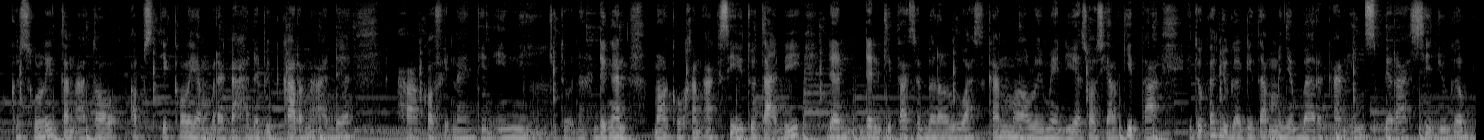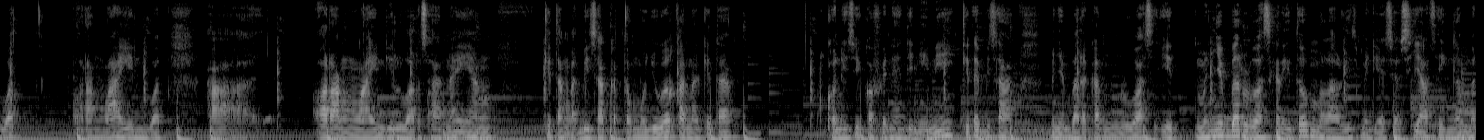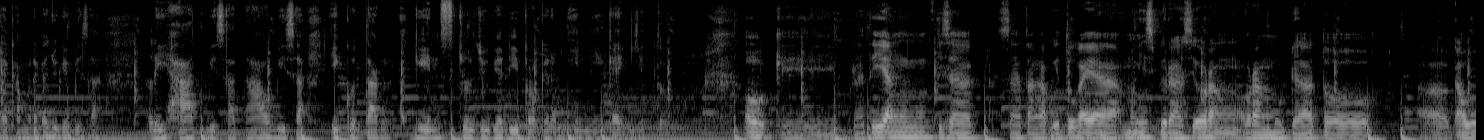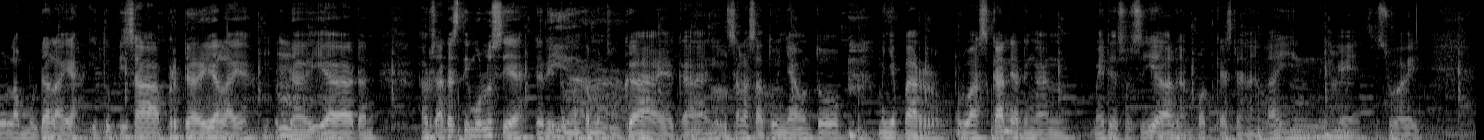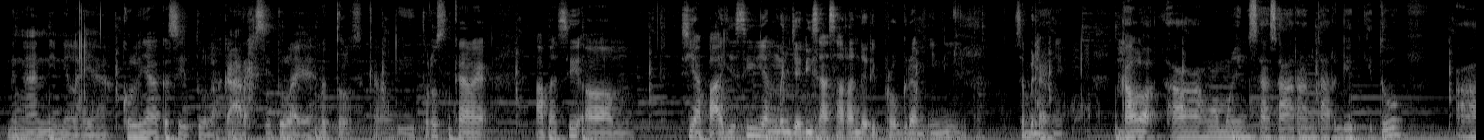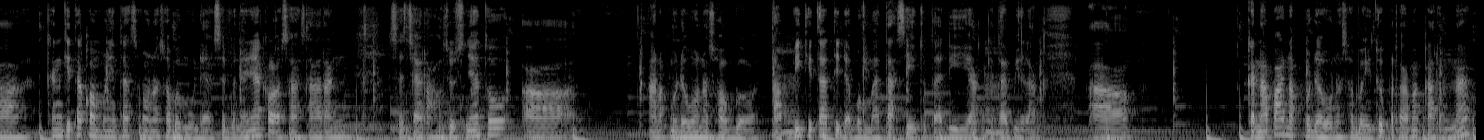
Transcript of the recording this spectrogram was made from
kesulitan atau obstacle yang mereka hadapi karena ada uh, COVID-19 ini gitu. Nah, dengan melakukan aksi itu tadi dan dan kita sebarluaskan melalui media sosial kita, itu kan juga kita menyebarkan inspirasi juga buat orang lain, buat uh, orang lain di luar sana yang kita nggak bisa ketemu juga karena kita kondisi COVID-19 ini kita bisa menyebarkan luas it, menyebar luaskan itu melalui media sosial sehingga mereka-mereka juga bisa lihat, bisa tahu, bisa ikutan gain skill juga di program ini kayak gitu. Oke, berarti yang bisa saya tangkap itu kayak menginspirasi orang-orang muda atau uh, kaula muda lah ya, itu bisa berdaya lah ya, berdaya dan harus ada stimulus ya dari Iya. teman-teman juga ya kan. Salah satunya untuk menyebar luaskan ya dengan media sosial dan podcast dan lain-lain. Oke, sesuai dengan inilah ya. Goalnya ke situ lah, ke arah situ lah ya. Betul sekali. Terus kayak apa sih em, siapa aja sih yang menjadi sasaran dari program ini gitu sebenarnya? Kalau uh, ngomongin sasaran target gitu, uh, kan kita komunitas Wonosobo Muda. Sebenarnya kalau sasaran secara khususnya tuh uh, anak muda Wonosobo, tapi kita tidak membatasi itu tadi yang kita bilang. Uh, kenapa anak muda Wonosobo itu? Pertama karena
